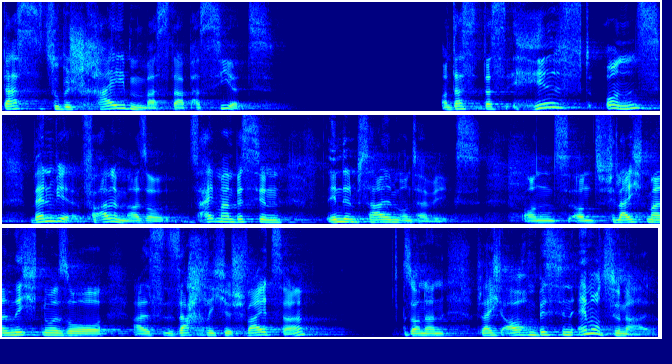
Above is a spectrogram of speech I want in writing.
das zu beschreiben, was da passiert. Und das, das hilft uns, wenn wir vor allem, also seid mal ein bisschen in den Psalmen unterwegs und, und vielleicht mal nicht nur so als sachliche Schweizer, sondern vielleicht auch ein bisschen emotional,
